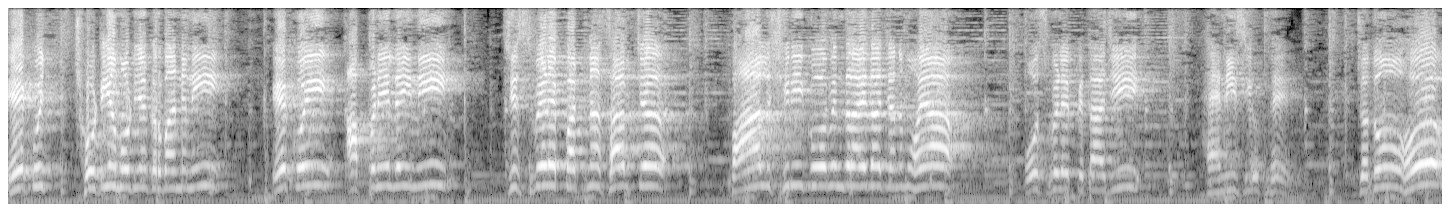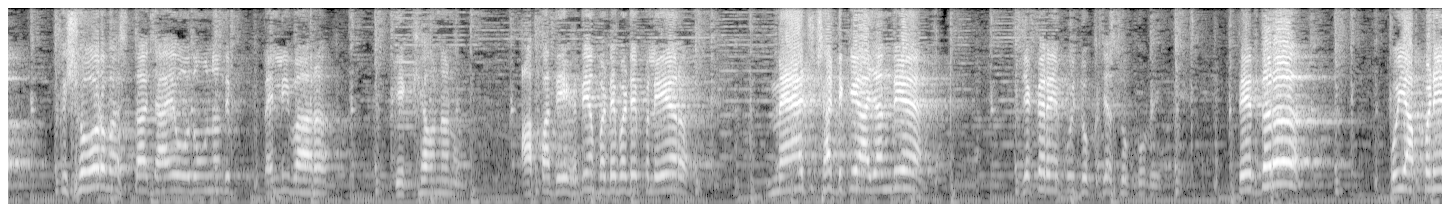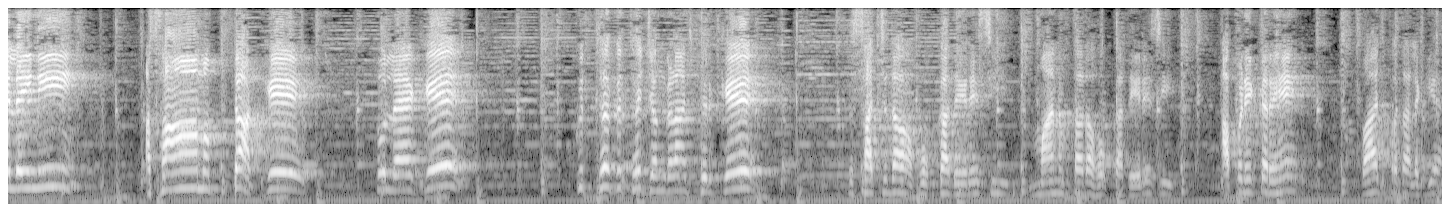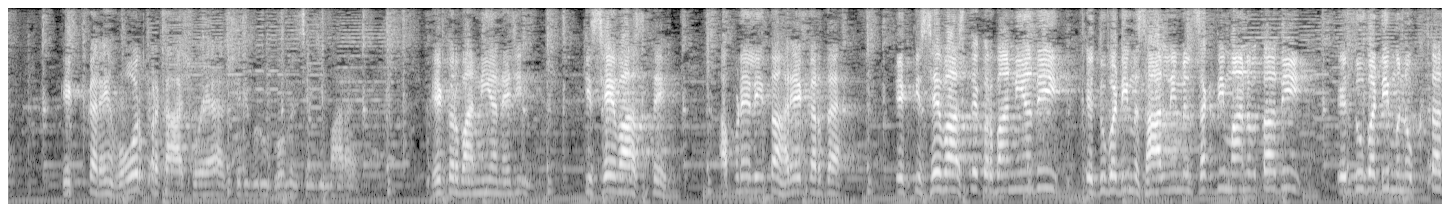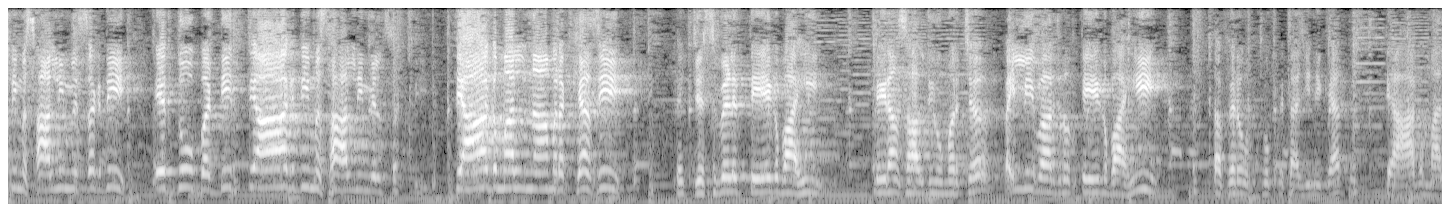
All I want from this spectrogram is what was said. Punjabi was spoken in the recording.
ਇਹ ਕੋਈ ਛੋਟੀਆਂ-ਮੋਟੀਆਂ ਕੁਰਬਾਨੀਆਂ ਨਹੀਂ, ਇਹ ਕੋਈ ਆਪਣੇ ਲਈ ਨਹੀਂ, ਜਿਸ ਵੇਲੇ ਪਟਨਾ ਸਾਹਿਬ 'ਚ ਬਾਲ ਸ਼੍ਰੀ ਗੋਬਿੰਦ ਰਾਏ ਦਾ ਜਨਮ ਹੋਇਆ, ਉਸ ਵੇਲੇ ਪਿਤਾ ਜੀ ਹੈ ਨਹੀਂ ਸੀ ਉੱਥੇ। ਜਦੋਂ ਉਹ ਕਿਸ਼ੋਰ ਅਵਸਥਾ ਜਾਏ ਉਦੋਂ ਉਹਨਾਂ ਦੇ ਪਹਿਲੀ ਵਾਰ ਦੇਖਿਆ ਉਹਨਾਂ ਨੂੰ। ਆਪਾਂ ਦੇਖਦੇ ਹਾਂ ਵੱਡੇ ਵੱਡੇ ਪਲੇਅਰ ਮੈਚ ਛੱਡ ਕੇ ਆ ਜਾਂਦੇ ਆ, ਜੇ ਘਰੇ ਕੋਈ ਦੁੱਖ ਜਾਂ ਸੁੱਖ ਹੋਵੇ। ਤੇ ਇੱਧਰ ਕੋਈ ਆਪਣੇ ਲਈ ਨਹੀਂ ਅਸਾਮ ਢਾਕੇ ਤੋਂ ਲੈ ਕੇ ਕਿੱਥੇ ਕਿੱਥੇ ਜੰਗਲਾਂ 'ਚ ਫਿਰ ਕੇ ਤੇ ਸੱਚ ਦਾ ਹੋਕਾ ਦੇ ਰਹੇ ਸੀ, ਮਾਨਵਤਾ ਦਾ ਹੋਕਾ ਦੇ ਰਹੇ ਸੀ। ਆਪਣੇ ਘਰੇ ਬਾਅਦ ਪਤਾ ਲੱਗਿਆ ਕਿ ਘਰੇ ਹੋਰ ਪ੍ਰਕਾਸ਼ ਹੋਇਆ ਸ੍ਰੀ ਗੁਰੂ ਗੋਬਿੰਦ ਸਿੰਘ ਜੀ ਮਹਾਰਾਜ। ਇਹ ਕੁਰਬਾਨੀਆਂ ਨੇ ਜੀ, ਕਿਸੇ ਵਾਸਤੇ ਆਪਣੇ ਲਈ ਤਾਂ ਹਰੇਕ ਕਰਦਾ ਇਹ ਕਿਸੇ ਵਾਸਤੇ ਕੁਰਬਾਨੀਆਂ ਦੀ, ਇਹ ਤੋਂ ਵੱਡੀ ਮਿਸਾਲ ਨਹੀਂ ਮਿਲ ਸਕਦੀ ਮਾਨਵਤਾ ਦੀ। ਇਦੋਂ ਵੱਡੀ ਮਨੁੱਖਤਾ ਦੀ ਮਿਸਾਲ ਨਹੀਂ ਮਿਲ ਸਕਦੀ ਇਦੋਂ ਵੱਡੀ ਤਿਆਗ ਦੀ ਮਿਸਾਲ ਨਹੀਂ ਮਿਲ ਸਕਦੀ। ਤਿਆਗ ਮਲ ਨਾਮ ਰੱਖਿਆ ਸੀ ਤੇ ਜਿਸ ਵੇਲੇ ਤੇਗ ਬਾਹੀ 13 ਸਾਲ ਦੀ ਉਮਰ 'ਚ ਪਹਿਲੀ ਵਾਰ ਜਦੋਂ ਤੇਗ ਬਾਹੀ ਤਾਂ ਫਿਰ ਉੱਥੋਂ ਪਿਤਾ ਜੀ ਨੇ ਕਿਹਾ, ਤੂੰ ਤਿਆਗ ਮਲ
